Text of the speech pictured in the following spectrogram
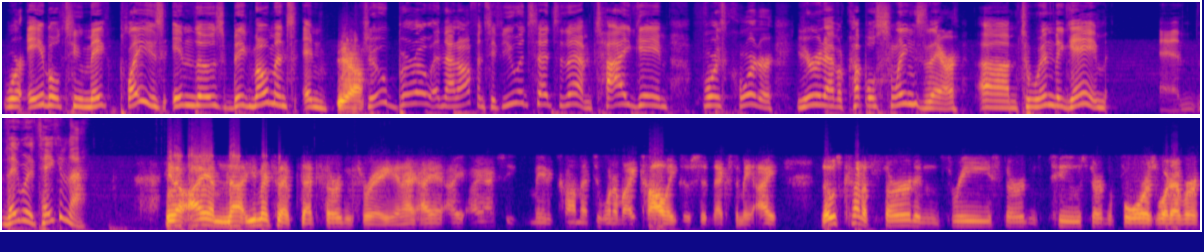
were able to make plays in those big moments. And Yeah. Joe Burrow and that offense, if you had said to them, tie game, fourth quarter, you're going to have a couple swings there um, to win the game, they would have taken that. You know, I am not. You mentioned that, that third and three, and I, I, I actually made a comment to one of my colleagues who sit next to me. I those kind of third and threes, third and twos, third and fours, whatever,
